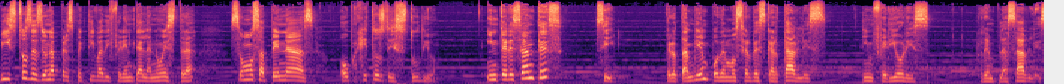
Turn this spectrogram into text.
Vistos desde una perspectiva diferente a la nuestra, somos apenas objetos de estudio. Interesantes, sí, pero también podemos ser descartables, inferiores, reemplazables.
